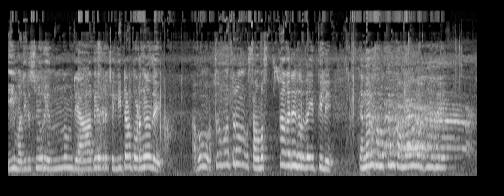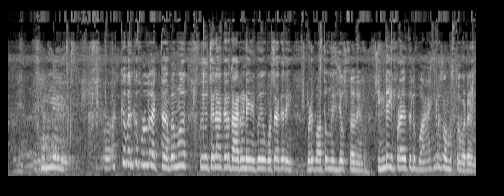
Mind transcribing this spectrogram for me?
ഈ മജിലിസ്നൂർ എന്നും രാവിലെ വരെ ചെല്ലിയിട്ടാണ് തുടങ്ങുന്നത് അപ്പോൾ അത്രമാത്രം സമസ്തവര് ഹൃദയത്തിൽ. എന്നാണ് സമസ്തന്റെ സമ്മേളനം നടക്കുന്നത്? പുനിയയിൽ ഒക്കെ ഇവർക്ക് ഫുള്ള് വ്യക്തമാണ്. അപ്പൊ നമ്മൾ ചില ആൾക്കാർ ധാരണ ഉണ്ടായി ഇപ്പൊ കുറച്ച് ആൾക്കാർ ഇവിടെ പാത്തൊന്നും ഇല്ല ഉസ്താദ്. എന്റെ അഭിപ്രായത്തിൽ ഭയങ്കര സമസ്ത ഇവിടെയാണ്.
